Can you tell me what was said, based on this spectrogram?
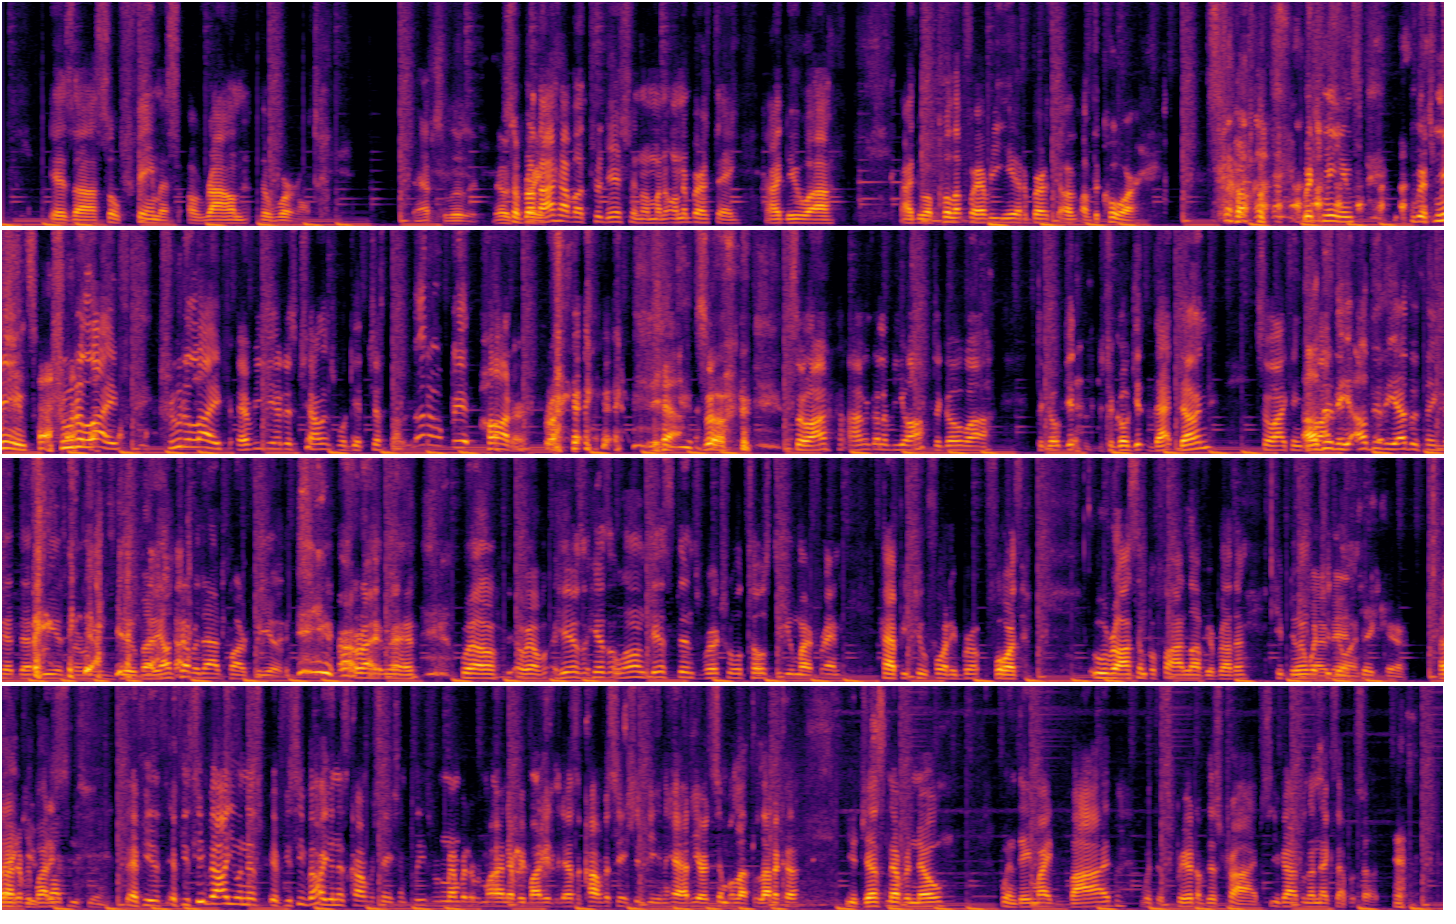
is uh, so famous around the world. Absolutely. So, brother, I have a tradition on my on the birthday. I do uh, I do a pull up for every year of the birth of, of the Corps. So, which means, which means, true to life, true to life. Every year, this challenge will get just a little bit harder, right? Yeah. So, so I, I'm going to be off to go uh, to go get to go get that done so I can. I'll do the I'll do the other thing that, that we as Marines do, buddy. I'll cover that part for you. All right, man. Well, well, here's here's a long distance virtual toast to you, my friend. Happy 244th. Oorah Simplify. I love you, brother. Keep doing what you're man. doing. Take care. All right, everybody. You if you if you see value in this, if you see value in this conversation, please remember to remind everybody that there's a conversation being had here at Symbol Athletica. You just never know when they might vibe with the spirit of this tribe. See you guys on the next episode.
